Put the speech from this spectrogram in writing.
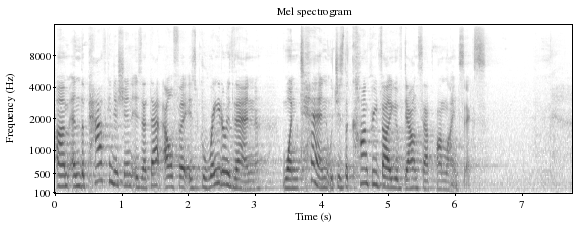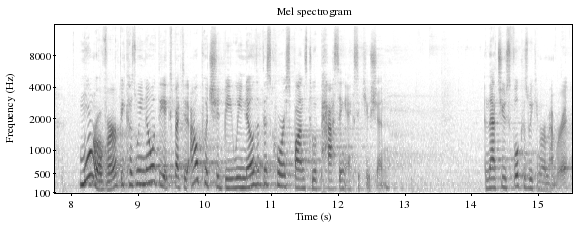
Um, and the path condition is that that alpha is greater than 110, which is the concrete value of downsep on line six. Moreover, because we know what the expected output should be, we know that this corresponds to a passing execution. And that's useful because we can remember it.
